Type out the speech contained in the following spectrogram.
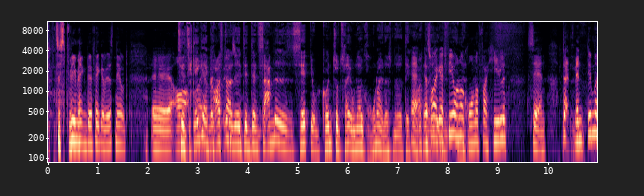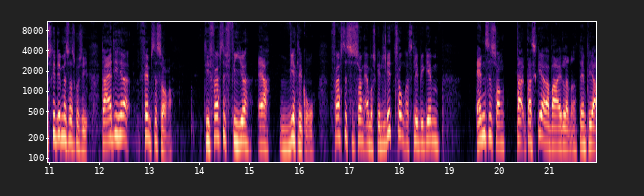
til streaming, det fik jeg vist nævnt. Øh, og, til, til gengæld koster ønske... det, den, samlede sæt jo kun 200-300 kroner eller sådan noget. Det ja, koster jeg tror, jeg gav 400 kroner for hele serien. Der, men det er måske det, man så skulle sige. Der er de her fem sæsoner. De første fire er virkelig gode. Første sæson er måske lidt tung at slippe igennem. Anden sæson, der, der sker der bare et eller andet. Den bliver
